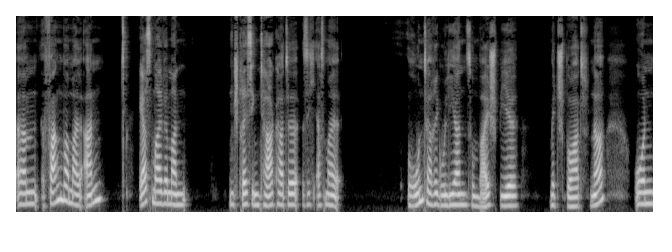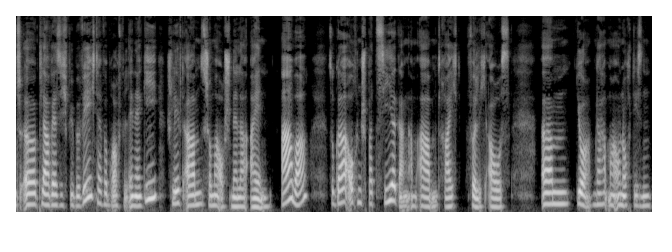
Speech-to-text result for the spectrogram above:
ähm, fangen wir mal an. Erstmal, wenn man einen stressigen Tag hatte, sich erstmal runterregulieren, zum Beispiel mit Sport. Ne? Und äh, klar, wer sich viel bewegt, der verbraucht viel Energie, schläft abends schon mal auch schneller ein. Aber sogar auch ein Spaziergang am Abend reicht völlig aus. Ähm, ja, da hat man auch noch diesen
